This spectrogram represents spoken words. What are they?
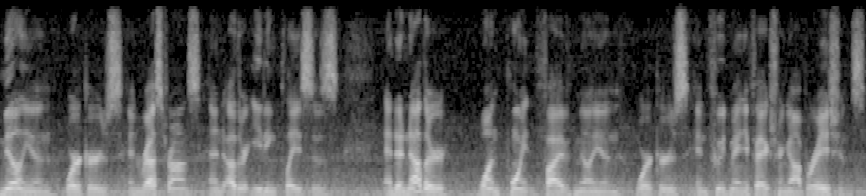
million workers in restaurants and other eating places and another 1.5 million workers in food manufacturing operations.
